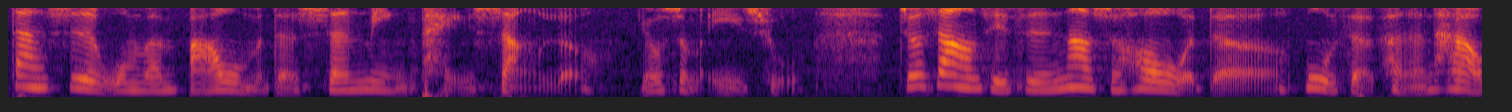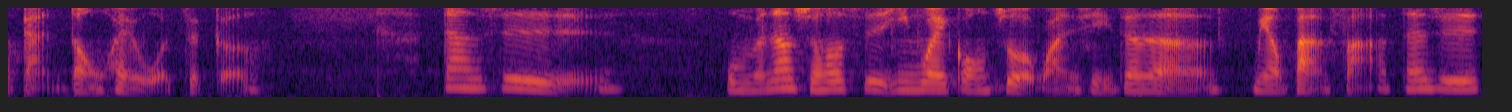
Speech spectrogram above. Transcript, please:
但是我们把我们的生命赔上了，有什么益处？就像其实那时候我的牧者可能他有感动会我这个，但是我们那时候是因为工作关系，真的没有办法，但是。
